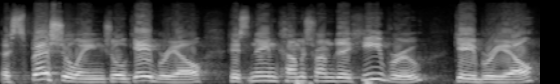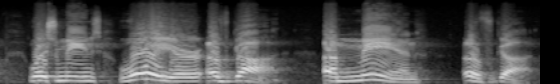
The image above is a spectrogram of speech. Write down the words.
a special angel, Gabriel. His name comes from the Hebrew, Gabriel, which means warrior of God, a man of God.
